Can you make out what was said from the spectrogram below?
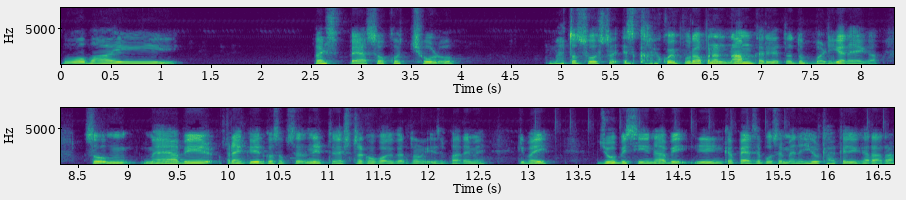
ओ भाई बस पैसों को छोड़ो। मैं तो सोचता हूँ इस घर को ही पूरा अपना नाम कर लेता तो बढ़िया रहेगा। सो so, मैं अभी फ्रैंकलिन को सबसे नहीं को कॉल करता हूँ इस बारे में कि भाई जो भी सीन है अभी ये इनका पैसे पूसे मैं नहीं उठा के लेकर आ रहा।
